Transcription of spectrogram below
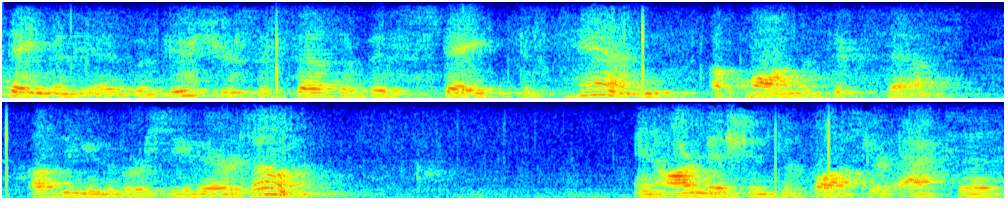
statement is the future success of this state depends upon the success of the University of Arizona and our mission to foster access,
